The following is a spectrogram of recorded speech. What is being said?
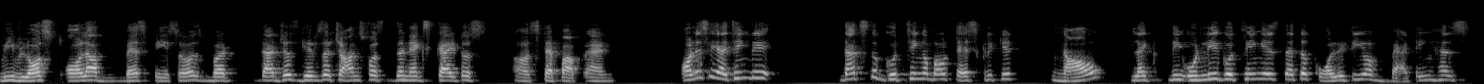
We've lost all our best pacers, but that just gives a chance for the next guy to uh, step up. And honestly, I think they that's the good thing about Test cricket now. Like the only good thing is that the quality of batting has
